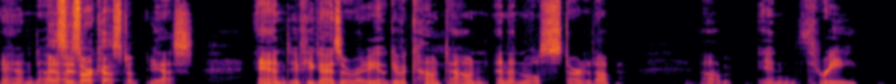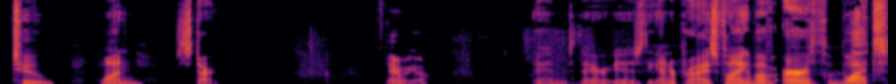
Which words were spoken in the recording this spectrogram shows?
And uh, as is our custom. Yes. And if you guys are ready, I'll give a countdown and then we'll start it up. Um, in three, two, one, start. There we go. And there is the Enterprise flying above Earth. What?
